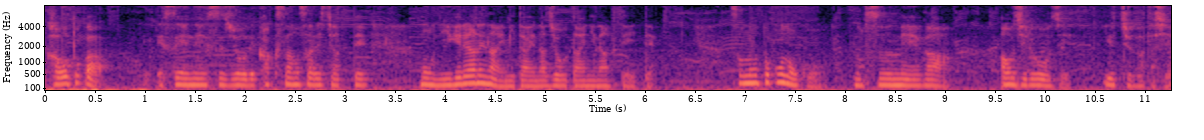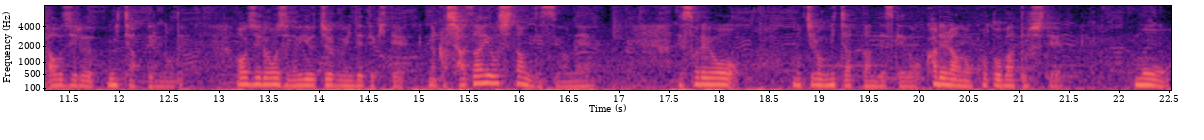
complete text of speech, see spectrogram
顔とか SNS 上で拡散されちゃってもう逃げられないみたいな状態になっていてその男の子の数名が青汁王子 YouTube 私青汁見ちゃってるので青汁王子の YouTube に出てきてなんか謝罪をしたんですよね。でそれをもちろん見ちゃったんですけど彼らの言葉としても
